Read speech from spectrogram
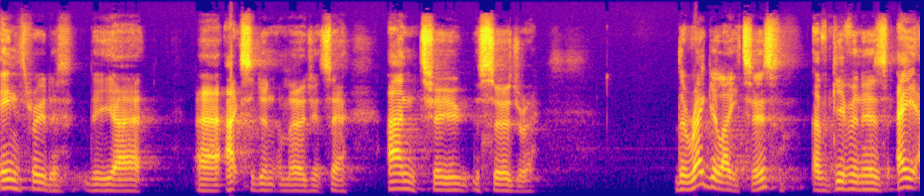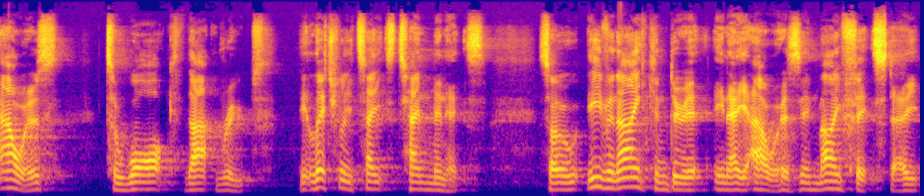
in through the, the uh, uh, accident emergency, and to the surgery. The regulators have given us eight hours to walk that route. It literally takes 10 minutes. So even I can do it in eight hours in my fit state.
